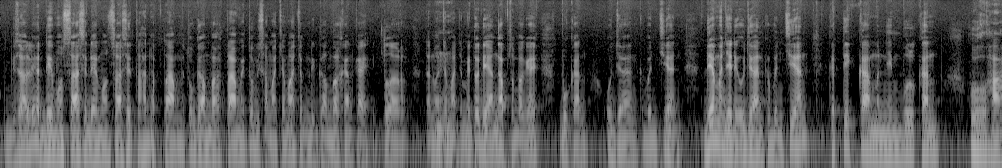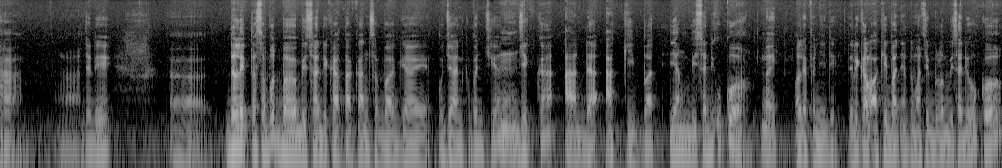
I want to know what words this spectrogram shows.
bisa lihat demonstrasi-demonstrasi terhadap Trump itu gambar Trump itu bisa macam-macam digambarkan kayak Hitler dan macam-macam hmm. itu dianggap sebagai bukan ujaran kebencian dia menjadi ujaran kebencian ketika menimbulkan huru hara nah, jadi uh, delik tersebut baru bisa dikatakan sebagai ujaran kebencian hmm. jika ada akibat yang bisa diukur Baik. oleh penyidik jadi kalau akibatnya itu masih belum bisa diukur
